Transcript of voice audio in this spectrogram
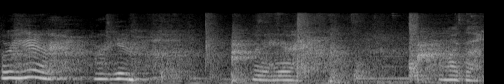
We're here. We're here. We're here. Oh my god.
